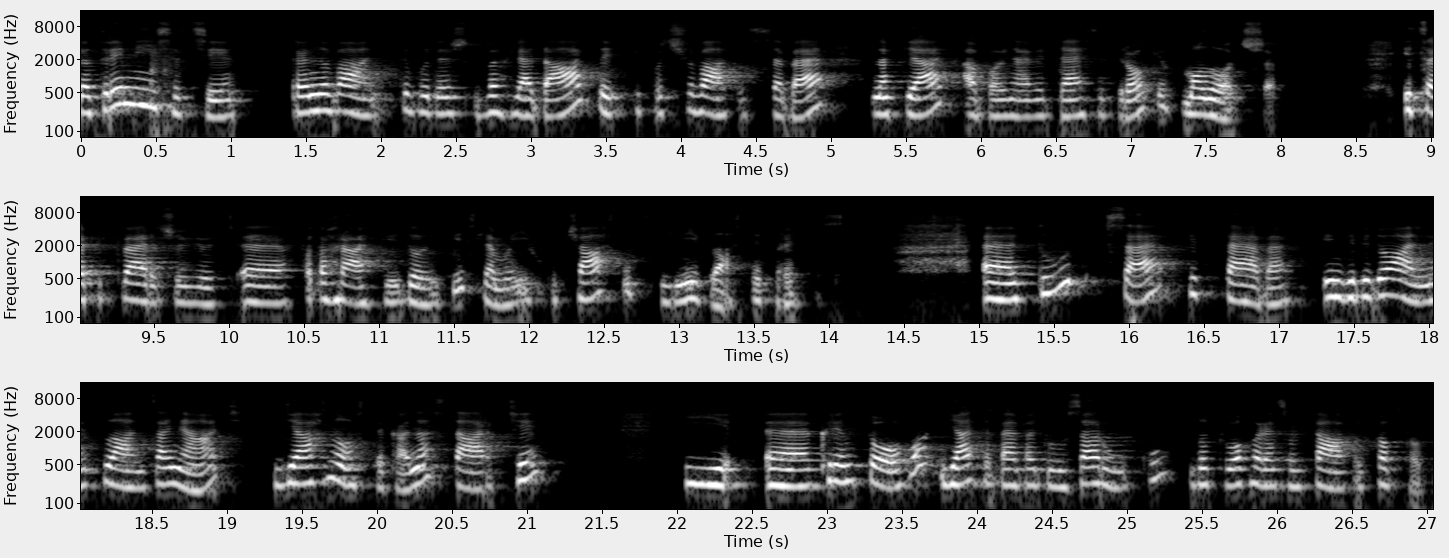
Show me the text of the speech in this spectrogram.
За три місяці тренувань ти будеш виглядати і почувати себе на 5 або навіть 10 років молодше. І це підтверджують е, фотографії до і після моїх учасниць і мій власний приклад. Е, тут все під тебе. Індивідуальний план занять, діагностика на старті. І е, крім того, я тебе веду за руку до твого результату. Тобто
